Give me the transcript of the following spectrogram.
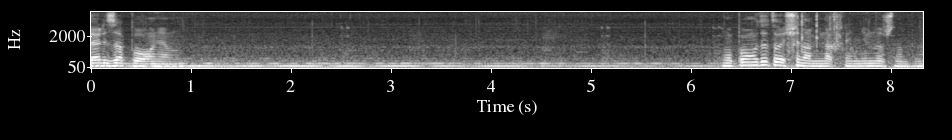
Инвентарь заполнен. Ну, по-моему, вот это вообще нам нахрен не нужно было.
